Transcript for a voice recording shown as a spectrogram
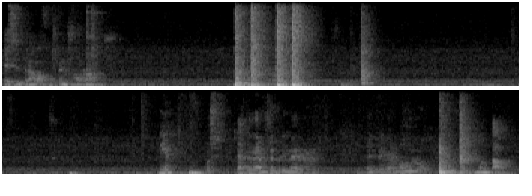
es el trabajo que nos ahorramos. Bien, pues ya tenemos el primer, el primer módulo montado.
